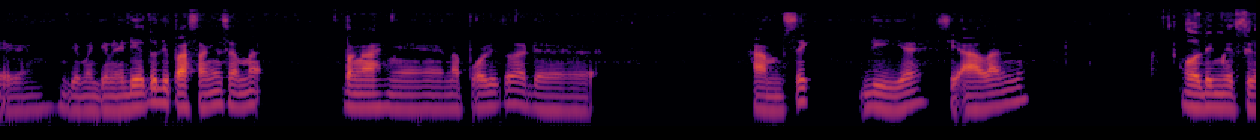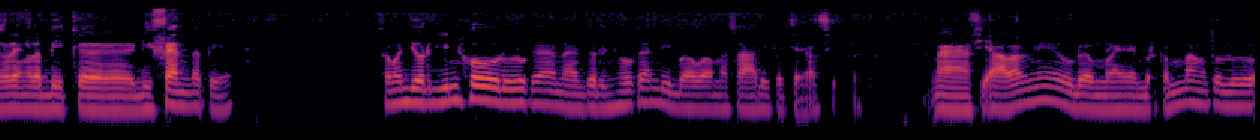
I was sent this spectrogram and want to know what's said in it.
ya kan. Zaman zamannya dia tuh dipasangin sama tengahnya Napoli tuh ada Hamsik dia si Alan nih holding midfielder yang lebih ke defense tapi ya. Sama Jorginho dulu kan. Nah Jorginho kan dibawa sama Sari ke Chelsea. Nah si Alan nih udah mulai berkembang tuh dulu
